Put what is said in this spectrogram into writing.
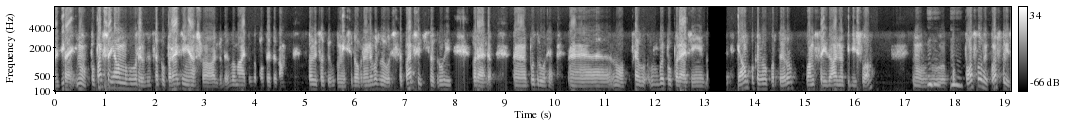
разів. Ну, по-перше, я вам говорив, за це попередження, що люди, ви маєте заплатити там 100% комісії. Добре, неважливо, чи це перший, чи це другий перегляд. Е, по-друге, е, ну, це ви попереджені. Я вам показав квартиру, вам все ідеально підійшло. Ну, по- послуги коштують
